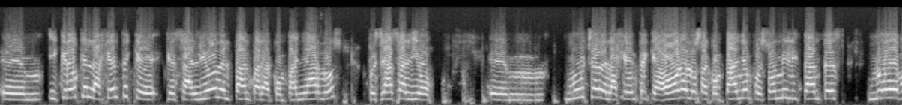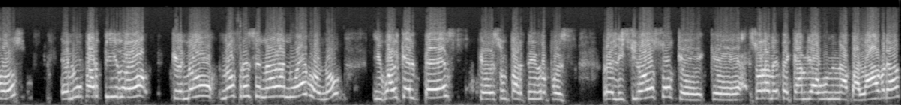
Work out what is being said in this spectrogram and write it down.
Eh, y creo que la gente que, que, salió del PAN para acompañarlos, pues ya salió. Eh, mucha de la gente que ahora los acompañan, pues son militantes nuevos en un partido que no, no ofrece nada nuevo, ¿no? igual que el PES, que es un partido pues religioso que, que solamente cambia una palabra,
